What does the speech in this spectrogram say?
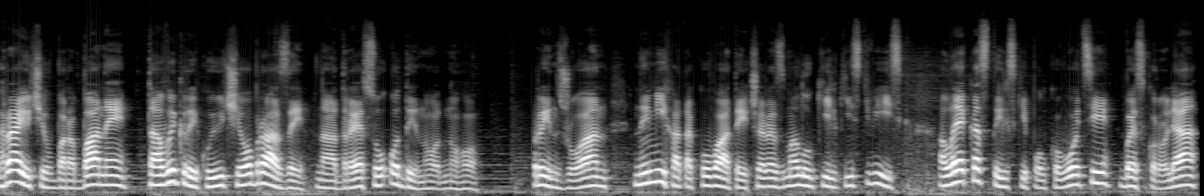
граючи в барабани та викрикуючи образи на адресу один одного. Принц Жуан не міг атакувати через малу кількість військ, але кастильські полководці без короля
